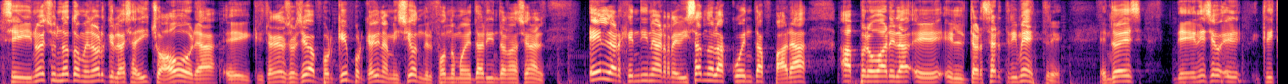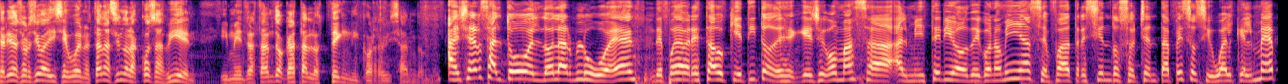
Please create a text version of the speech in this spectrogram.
Sí, no es un dato menor que lo haya dicho ahora eh, Cristalina Georgieva. ¿Por qué? Porque hay una misión del Fondo Monetario Internacional en la Argentina revisando las cuentas para aprobar el, eh, el tercer trimestre. Entonces, de- en ese, eh, Cristalina Georgieva dice, bueno, están haciendo las cosas bien. Y mientras tanto, acá están los técnicos revisando. Ayer saltó el dólar blue, ¿eh? después de haber estado quietito desde que llegó Massa al Ministerio de Economía, se fue a 380 pesos, igual que el MEP,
